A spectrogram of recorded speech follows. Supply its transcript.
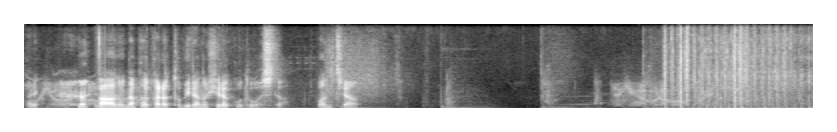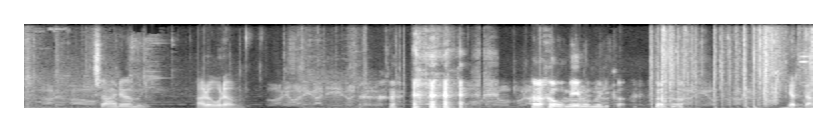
あれ？あ あの中から扉の開く音がしたワンチャンちょ、あれは無理。あれ俺は おめえも無理か。やった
